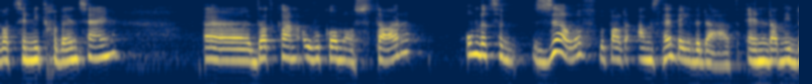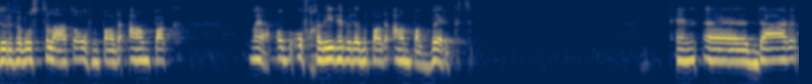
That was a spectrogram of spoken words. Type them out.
wat ze niet gewend zijn. dat kan overkomen als star omdat ze zelf bepaalde angst hebben inderdaad. En dat niet durven los te laten of een bepaalde aanpak... Nou ja, of geleerd hebben dat bepaalde aanpak werkt. En daar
